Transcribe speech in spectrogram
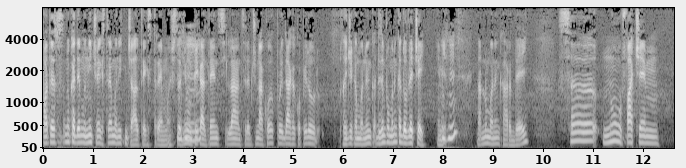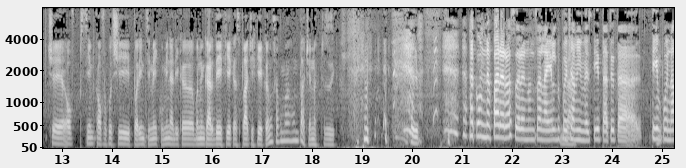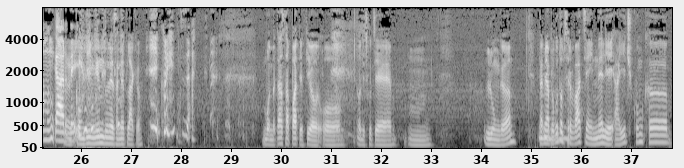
poate să nu cădem în nicio extremă, nici în cealaltă extremă și să fim Mhm. un pic atenți la înțelepciunea corpului dacă copilul, să zicem că mănâncă, de exemplu, mănâncă dovlecei, Emil, Mhm. dar nu mănâncă ardei, să nu facem ce au, simt că au făcut și părinții mei cu mine, adică mănâncă ardei, fie că îți place, fie că nu, și acum îmi place, nu, ce să zic. E- Acum ne pare rău să renunțăm la el după Da. ce am investit atâta timp în a mânca ardei. convingându-ne să ne placă. exact. Bun, dar asta poate fi o, o, o discuție m, lungă, dar mi-a plăcut observația Ineliei aici, cum că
